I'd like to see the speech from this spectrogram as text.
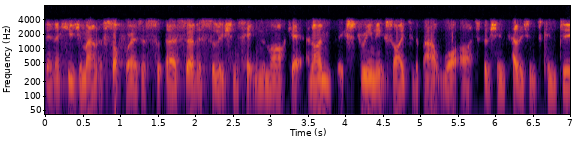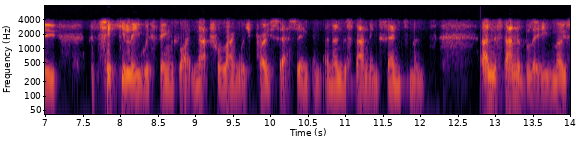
been a huge amount of software as a uh, service solutions hitting the market, and I'm extremely excited about what artificial intelligence can do particularly with things like natural language processing and, and understanding sentiment. Understandably, most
